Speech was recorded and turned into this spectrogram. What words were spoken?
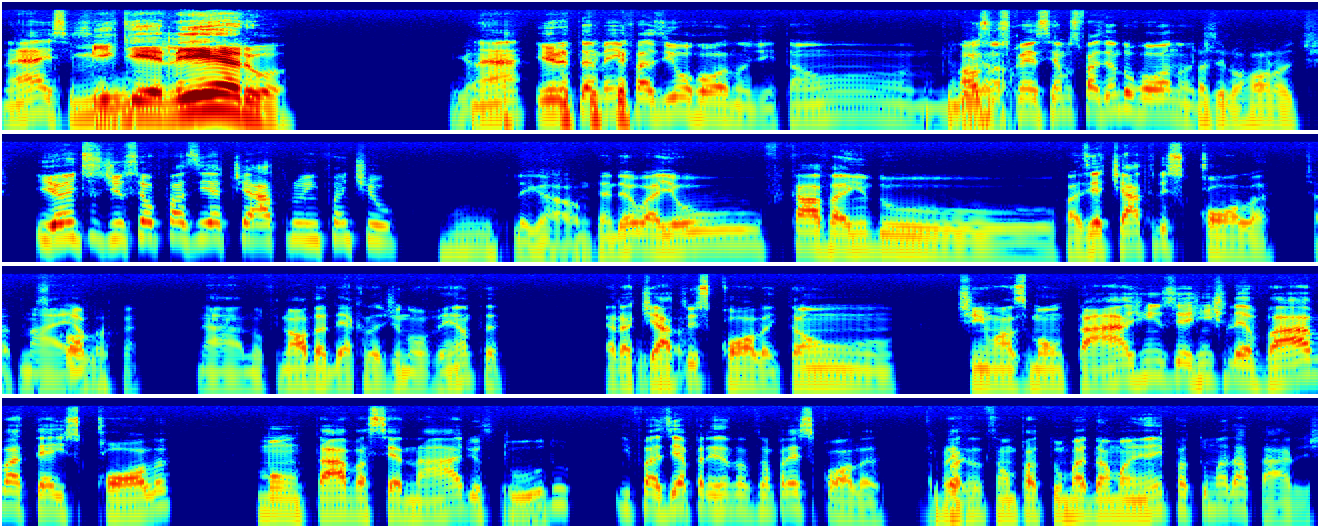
né? Esse Sim. migueleiro, Legal. né? Ele também fazia o Ronald. Então, Que nós legal. nos conhecemos fazendo o Ronald. Fazendo Ronald. E antes disso eu fazia teatro infantil, Hum, legal. entendeu? Aí eu ficava indo, fazia teatro escola Teatro na escola. época, na- no final da década de 90, era teatro escola. Então, tinham as montagens e a gente levava até a escola, montava cenário, Sim. tudo, e fazia apresentação para a escola. Apresentação para a turma da manhã e para a turma da tarde.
